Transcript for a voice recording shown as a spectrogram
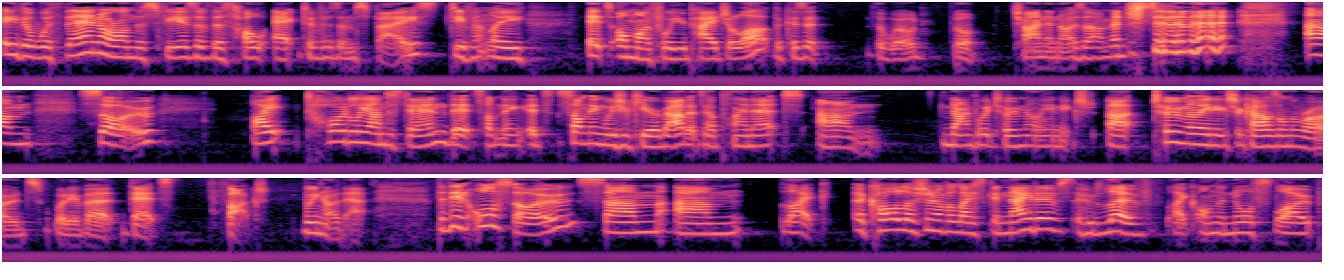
either within or on the spheres of this whole activism space. Definitely, it's on my for you page a lot because it the world or China knows I'm interested in it. Um, so I totally understand that something it's something we should care about. It's our planet. Um, 9.2 million extra, uh, 2 million extra cars on the roads, whatever. That's fucked. We know that. But then also some um, like a coalition of Alaskan natives who live like on the North Slope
